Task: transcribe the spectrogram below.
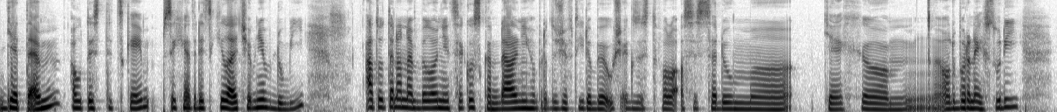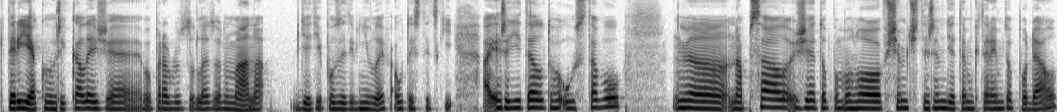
dětem autistickým psychiatrický léčebně v Dubí. A to teda nebylo nic jako skandálního, protože v té době už existovalo asi sedm těch um, odborných studií, který jako říkali, že opravdu tohle to má na děti pozitivní vliv, autistický. A i ředitel toho ústavu uh, napsal, že to pomohlo všem čtyřem dětem, kterým to podal.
